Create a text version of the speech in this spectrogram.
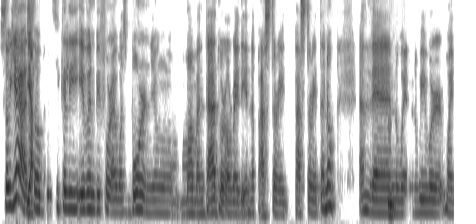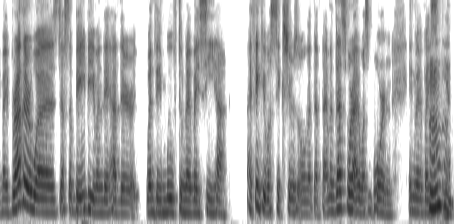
So yeah, Yeah. so basically even before I was born, yung mom and dad were already in the pastorate, pastorate, ano. And then when we were, my, my brother was just a baby when they had their, when they moved to Nueva Ecija. I think he was six years old at that time, and that's where I was born in Nueva Ecija. Mm.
